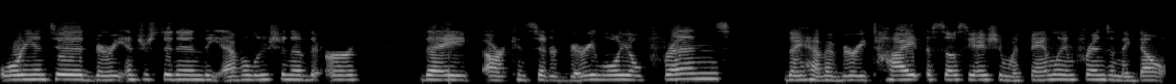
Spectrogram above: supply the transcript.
oriented, very interested in the evolution of the earth. They are considered very loyal friends. They have a very tight association with family and friends, and they don't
